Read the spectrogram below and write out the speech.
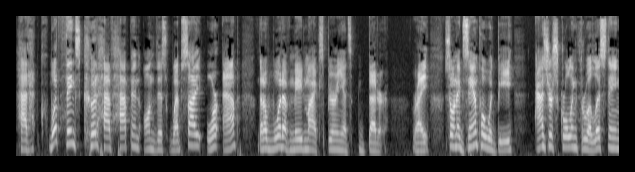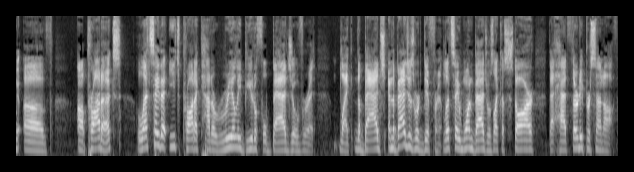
had what things could have happened on this website or app that would have made my experience better, right? So an example would be as you're scrolling through a listing of uh, products, let's say that each product had a really beautiful badge over it like the badge and the badges were different. Let's say one badge was like a star that had 30% off.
